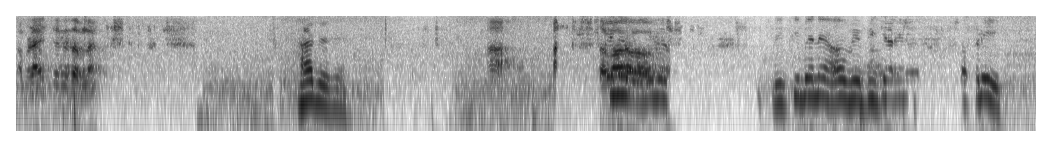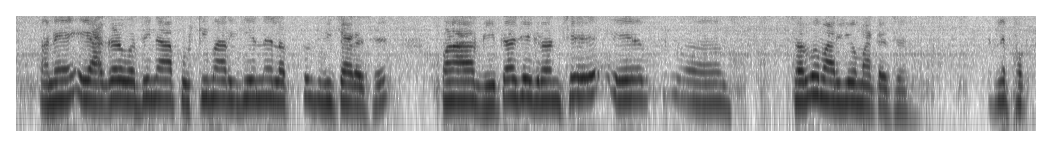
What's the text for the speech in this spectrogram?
સંભળાય છે ને તમને? હા જી જી હા. તમારો પ્રીતિબેને અવ્યભિચારી પકડી અને એ આગળ વધીને આ પુષ્ટિ માર્ગીને લગતું જ વિચારે છે. પણ આ ગીતા જે ગ્રંથ છે એ સર્વ માર્ગીઓ માટે છે. એટલે ફક્ત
